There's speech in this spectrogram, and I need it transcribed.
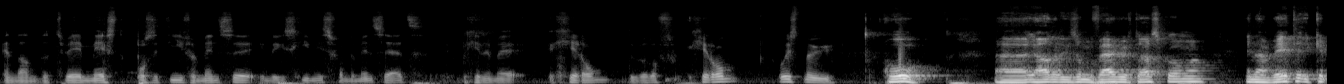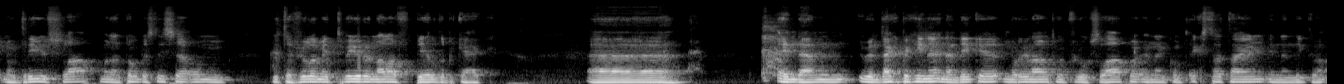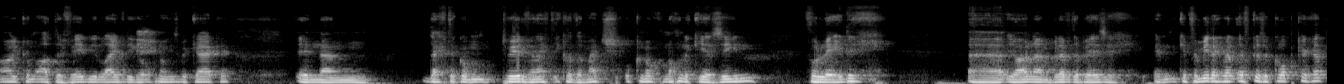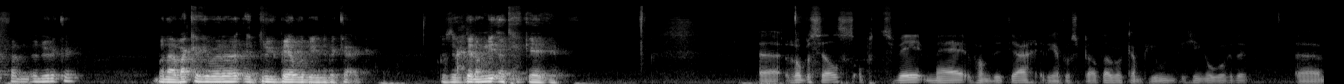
En dan de twee meest positieve mensen in de geschiedenis van de mensheid. Beginnen met Geron de Wulf. Geron, hoe is het met u? Goed. Eh, ja, dat is om vijf uur thuiskomen. En dan weten, ik heb nog drie uur slaap, maar dan toch beslissen om het te vullen met twee uur en een half beelden bekijken. Eh, en dan uw dag beginnen en dan denken, morgenavond ga ik vroeg slapen en dan komt extra time en dan denk je van, oh, ik kom ATV die live dingen ook nog eens bekijken. En dan dacht ik om twee uur vannacht, ik wil de match ook nog, nog een keer zien, volledig. Eh, ja, en dan blijf je bezig. En ik heb vanmiddag wel even een klopje gehad van een uurtje. Maar dan wakker geworden en terug beelden beginnen bekijken. Dus ik ben nog niet uitgekeken. Eh Robbe Sels, op 2 mei van dit jaar heb je voorspeld dat we kampioen gingen worden. Ehm,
